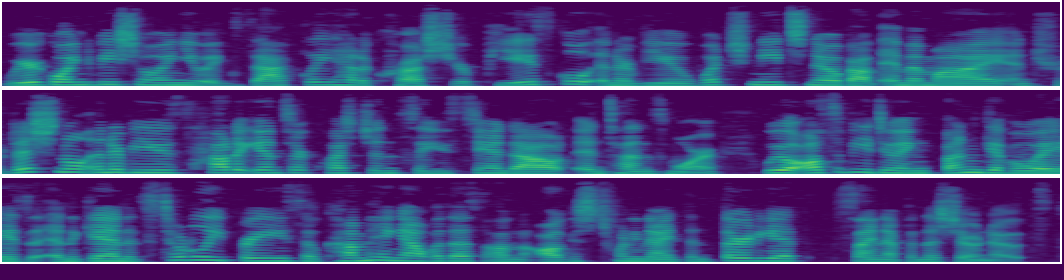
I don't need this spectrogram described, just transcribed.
We are going to be showing you exactly how to crush your PA school interview, what you need to know about MMI and traditional interviews, how to answer questions so you stand out, and tons more. We will also be doing fun giveaways, and again, it's totally free, so come hang out with us on August 29th and 30th. Sign up in the show notes.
